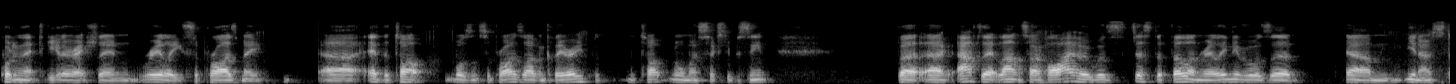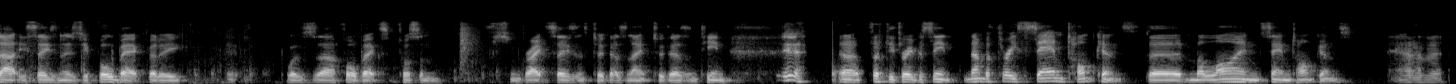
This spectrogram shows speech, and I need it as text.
putting that together actually, and really surprised me. Uh, at the top, wasn't surprised. Ivan Cleary, the, the top, almost 60%. But uh, after that, Lance Hohaia, who was just a fill-in really, never was a um, you know start your season as your fullback, but he was uh, fullbacks for some some great seasons, 2008, 2010. yeah. Uh, 53%. Number three, Sam Tomkins, the maligned Sam Tomkins. Out of it.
